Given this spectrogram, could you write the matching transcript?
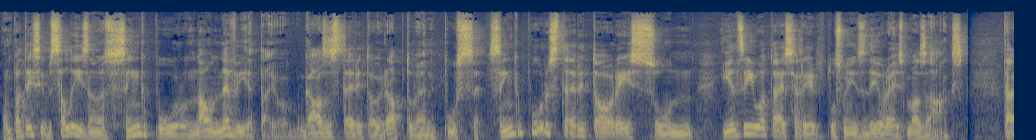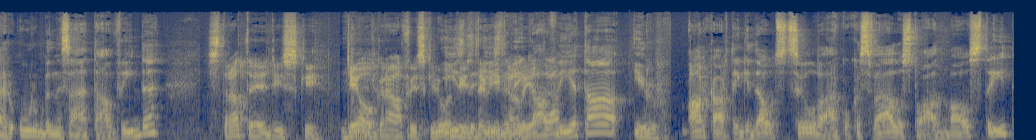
Un patiesībā salīdzinot ar Singapūru, nav nevietā, jo Gāzes teritorija ir aptuveni puse Singapūras teritorijas, un iedzīvotājs arī ir plus mīnus divreiz mazāks. Tā ir urbanizētā vide. Stratēģiski, geogrāfiski ļoti Izde- izdevīgā izdevīgā vietā. vietā ir ārkārtīgi daudz cilvēku, kas vēlas to atbalstīt,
